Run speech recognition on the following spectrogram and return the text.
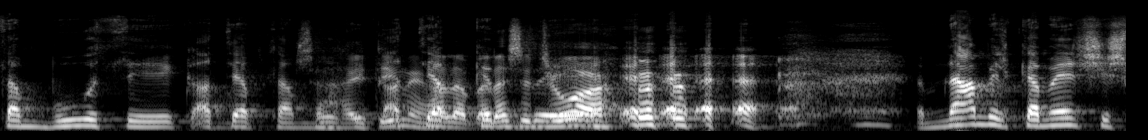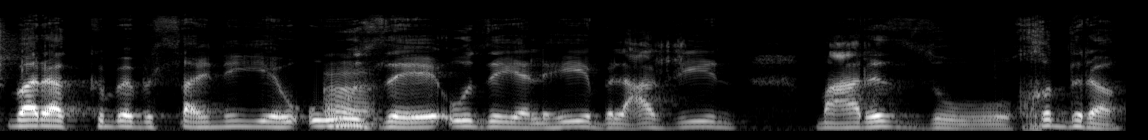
سمبوسك أطيب سمبوسك شهيتيني هلأ بلاش. جوع بنعمل كمان ششبرك كبة بالصينية وأوزة أوزة يلي هي بالعجين مع رز وخضرة.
